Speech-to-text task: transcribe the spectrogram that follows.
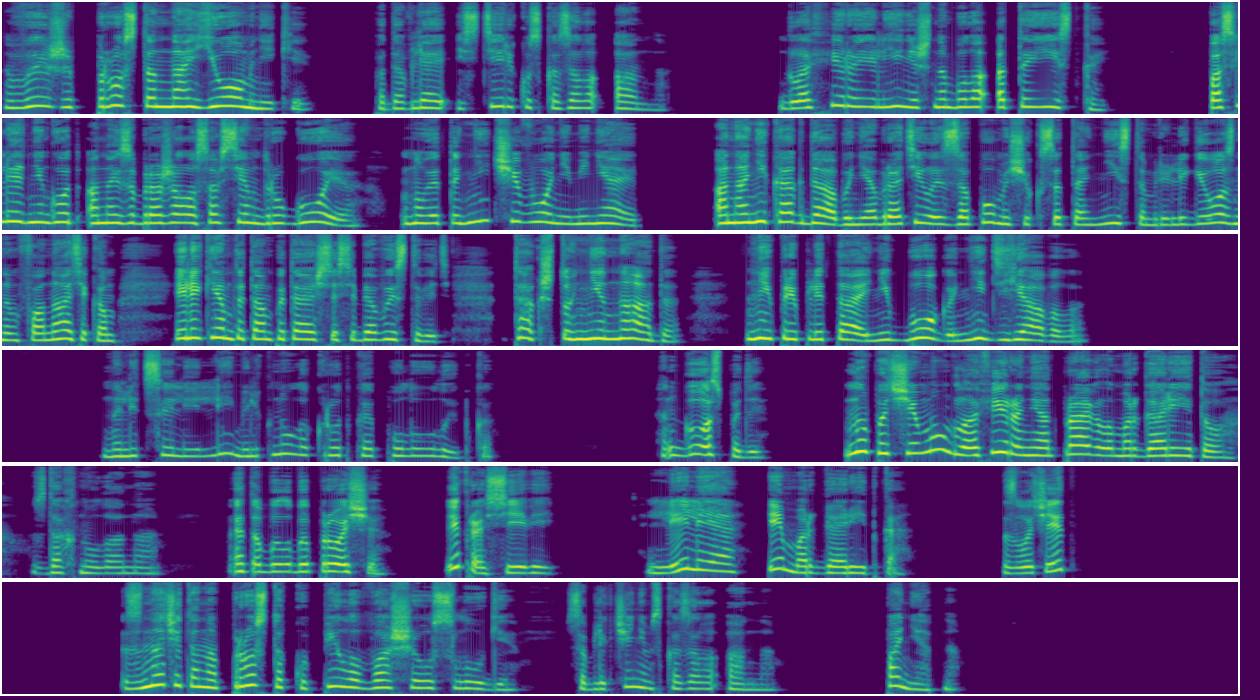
«Вы же просто наемники!» Подавляя истерику, сказала Анна. Глафира Ильинична была атеисткой. Последний год она изображала совсем другое, но это ничего не меняет. Она никогда бы не обратилась за помощью к сатанистам, религиозным фанатикам или кем ты там пытаешься себя выставить. Так что не надо. Не приплетай ни бога, ни дьявола. На лице Лили мелькнула кроткая полуулыбка. «Господи, ну почему Глафира не отправила Маргариту?» — вздохнула она. «Это было бы проще и красивей. Лилия и Маргаритка». Звучит? Значит, она просто купила ваши услуги, с облегчением сказала Анна. Понятно.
